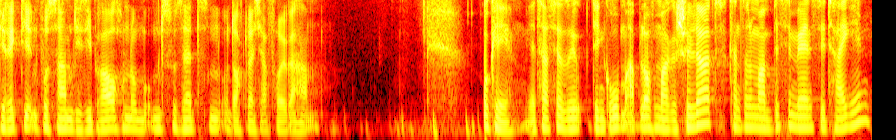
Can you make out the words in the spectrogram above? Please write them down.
direkt die Infos haben, die sie brauchen, um umzusetzen und auch gleich Erfolge haben. Okay, jetzt hast du ja so den groben Ablauf mal geschildert. Kannst du noch mal ein bisschen mehr ins Detail gehen?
